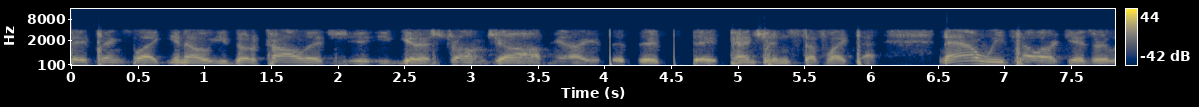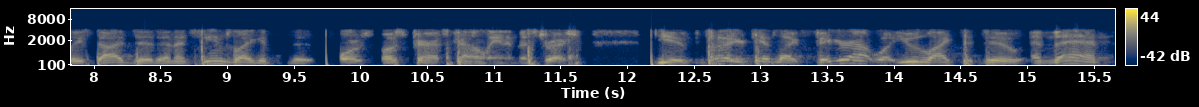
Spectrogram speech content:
say things like, you know, you go to college, you, you get a strong job, you know, you, the, the, the pension, stuff like that. Now we tell our kids, or at least I did, and it seems like it, the, most most parents kind of lean in this direction. You tell your kid like, figure out what you like to do, and then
